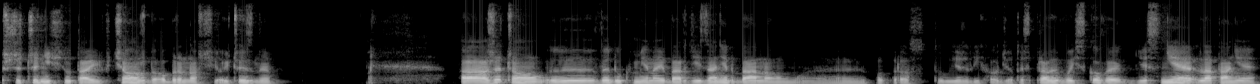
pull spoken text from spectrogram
przyczynić tutaj wciąż do obronności ojczyzny. A rzeczą y, według mnie najbardziej zaniedbaną y, po prostu, jeżeli chodzi o te sprawy wojskowe, jest nie latanie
